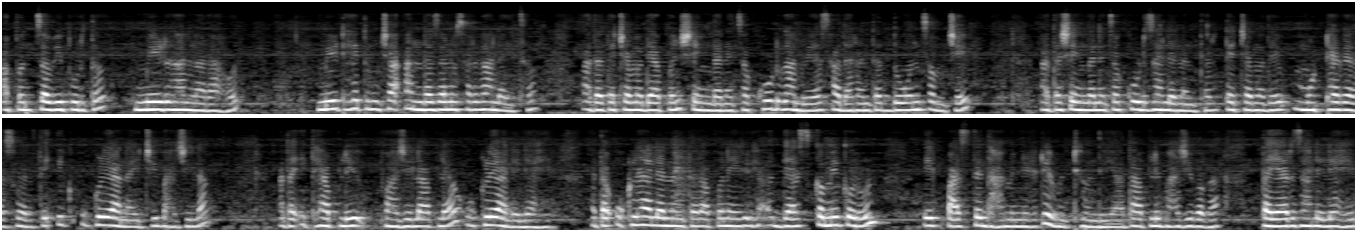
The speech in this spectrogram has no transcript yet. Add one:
आपण चवीपुरतं मीठ घालणार आहोत. मीठ हे तुमच्या अंदाजानुसार घालायचं. आता त्याच्यामध्ये आपण शेंगदाण्याचा कूट घालूया. साधारणतः दोन चमचे. आता शेंगदाण्याचा कूट झाल्यानंतर त्याच्यामध्ये मोठ्या गॅसवरती एक उकळी आणायची भाजीला. आता इथे आपली भाजीला आपल्या उकळी आलेली आहे आता उकळी आल्यानंतर आपण हे गॅस कमी करून एक पाच ते दहा मिनिटं ठेवून ठेवून देऊया. आता आपली भाजी बघा तयार झालेली आहे.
